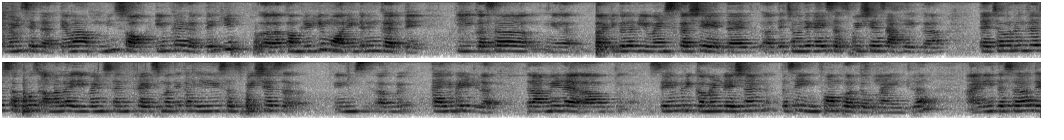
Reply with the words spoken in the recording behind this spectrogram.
इव्हेंट्स येतात तेव्हा आम्ही सॉक टीम काय करते की कम्प्लिटली मॉनिटरिंग करते की कसं पर्टिक्युलर इव्हेंट्स कसे येत आहेत त्याच्यामध्ये काही सस्पिशियस आहे का? त्याच्यावरून जर सपोज आम्हाला इव्हेंट्स अँड थ्रेड्समध्ये काही सस्पिशियस काही भेटलं तर आम्ही सेम रिकमेंडेशन तसे इन्फॉर्म करतो क्लायंटला आणि तसं ते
